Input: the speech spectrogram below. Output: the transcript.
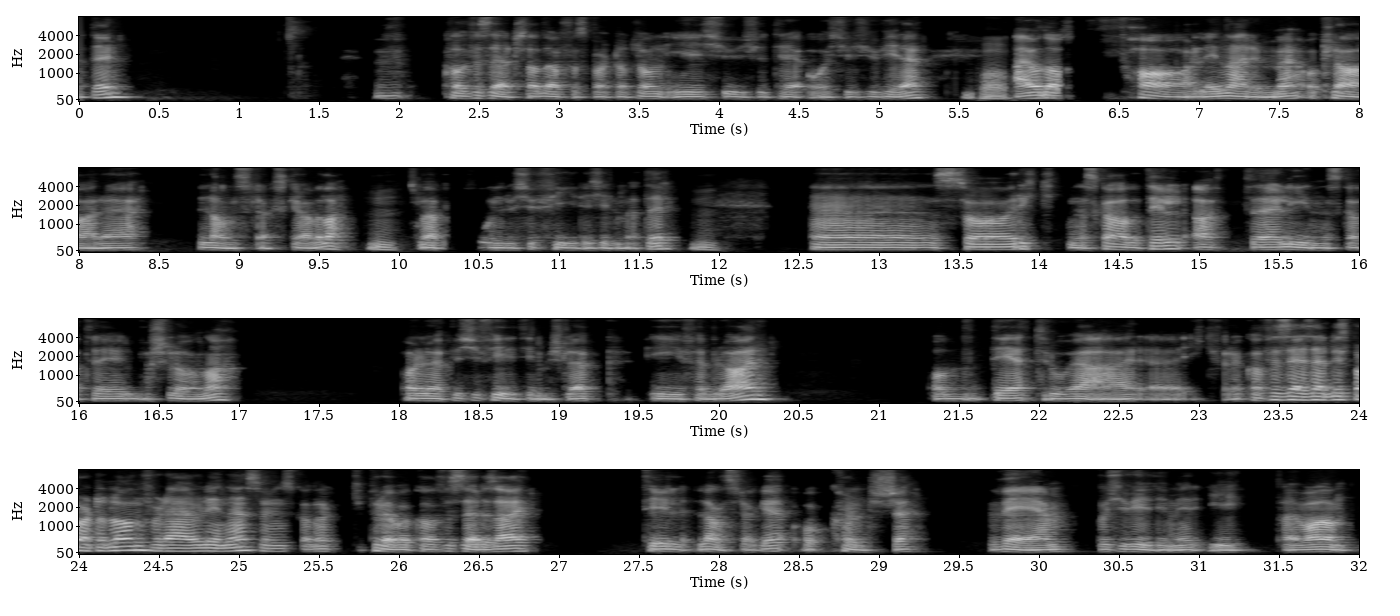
Kvalifiserte seg da for Spartatlon i 2023 og 2024 Wow. er jo da farlig nærme å klare landslagskravet, da, Mm. som er på 224 km. Mm. Eh, så ryktene skal ha det til at eh, Line skal til Barcelona og løper 24-timersløp i februar. Og det tror jeg er eh, ikke for å kvalifisere seg til Spartatlon, for det er jo Line, så hun skal nok prøve å kvalifisere seg til landslaget og kanskje VM på 24 timer i Taiwan.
